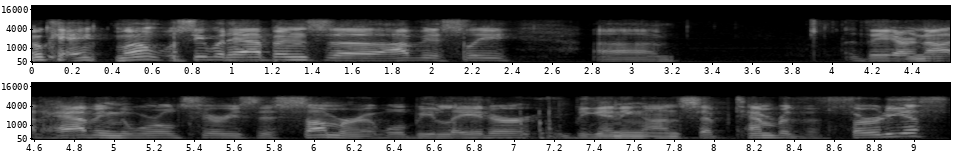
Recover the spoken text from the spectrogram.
Okay, well, we'll see what happens. Uh, obviously, um, they are not having the World Series this summer. It will be later, beginning on September the 30th.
